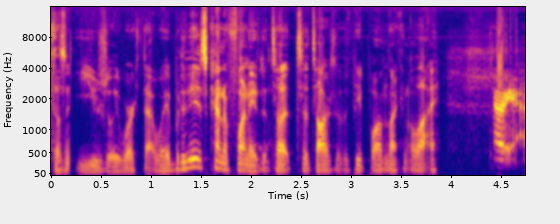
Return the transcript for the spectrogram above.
doesn't usually work that way. But it is kind of funny to t- to talk to the people. I'm not going to lie. Oh yeah.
